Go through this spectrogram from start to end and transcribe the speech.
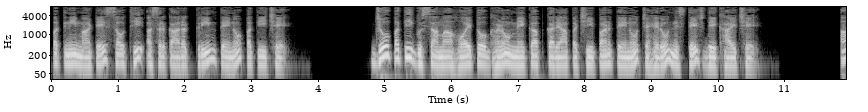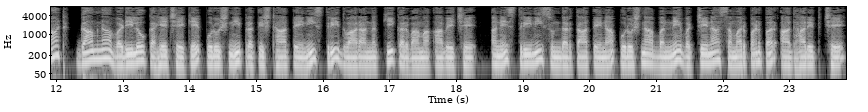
પત્ની માટે સૌથી અસરકારક ક્રીમ તેનો પતિ છે. જો પતિ ગુસ્સામાં હોય તો ઘણો મેકઅપ કર્યા પછી પણ તેનો ચહેરો નિસ્તેજ દેખાય છે. આઠ ગામના વડીલો કહે છે કે પુરુષની પ્રતિષ્ઠા તેની સ્ત્રી દ્વારા નક્કી કરવામાં આવે છે અને સ્ત્રીની સુંદરતા તેના પુરુષના બંને વચ્ચેના સમર્પણ પર આધારિત છે,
